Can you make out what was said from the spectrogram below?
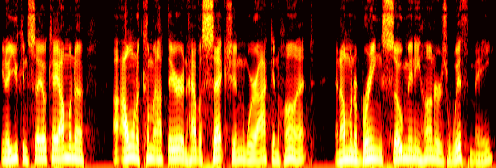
You know, you can say, okay, I'm gonna I, I want to come out there and have a section where I can hunt and I'm to bring so many hunters with me.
